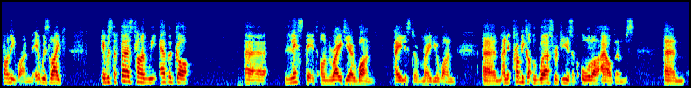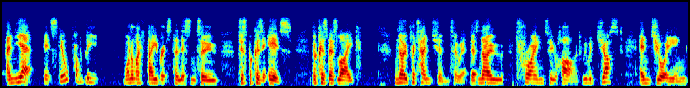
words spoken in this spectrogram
funny one. It was like it was the first time we ever got uh, listed on Radio One, a list on Radio One, um, and it probably got the worst reviews of all our albums. Um, and yet, it's still probably one of my favorites to listen to, just because it is, because there's like no pretension to it. There's no trying too hard. We were just enjoying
